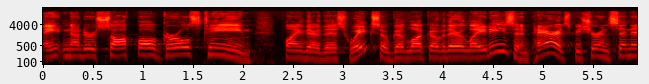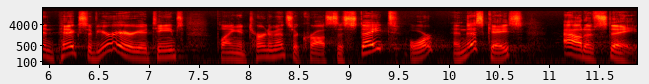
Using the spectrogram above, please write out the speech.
8 and under softball girls team playing there this week. So good luck over there, ladies and parents. Be sure and send in pics of your area teams playing in tournaments across the state or, in this case, out of state.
